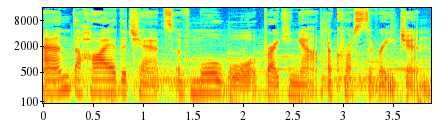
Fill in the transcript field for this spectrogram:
and the higher the chance of more war breaking out across the region.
